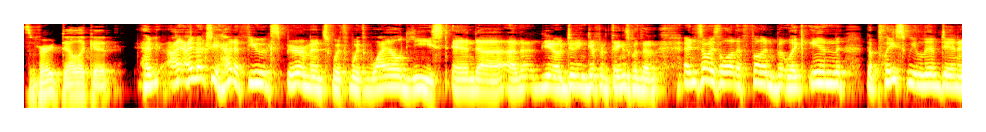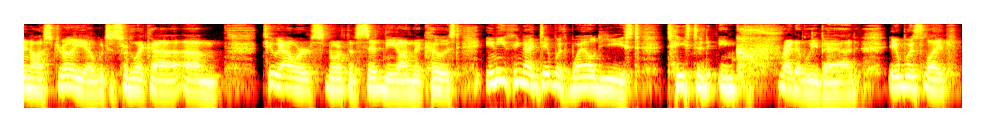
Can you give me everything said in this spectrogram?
It's very delicate Have I, have actually had a few experiments with with wild yeast and uh, uh, you know doing different things with them, and it's always a lot of fun. But like in the place we lived in in Australia, which is sort of like a um, two hours north of Sydney on the coast, anything I did with wild yeast tasted incredibly bad. It was like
